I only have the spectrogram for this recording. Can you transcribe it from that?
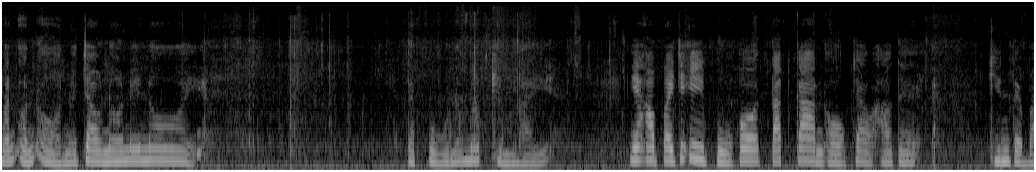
มันอ่อนๆนะเจ้านอนน้อยๆแต่ปู่นะมักกินใบ เนี่ยเอาไปจะอีปู่ก็ตัดก้านออกเจ้าเอาแต่กินแต่ใบ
